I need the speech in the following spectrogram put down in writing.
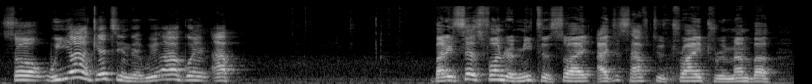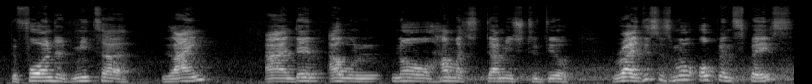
So we are getting there. We are going up. But it says 400 meters, so I, I just have to try to remember the 400 meter line and then I will know how much damage to deal. Right, this is more open space.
